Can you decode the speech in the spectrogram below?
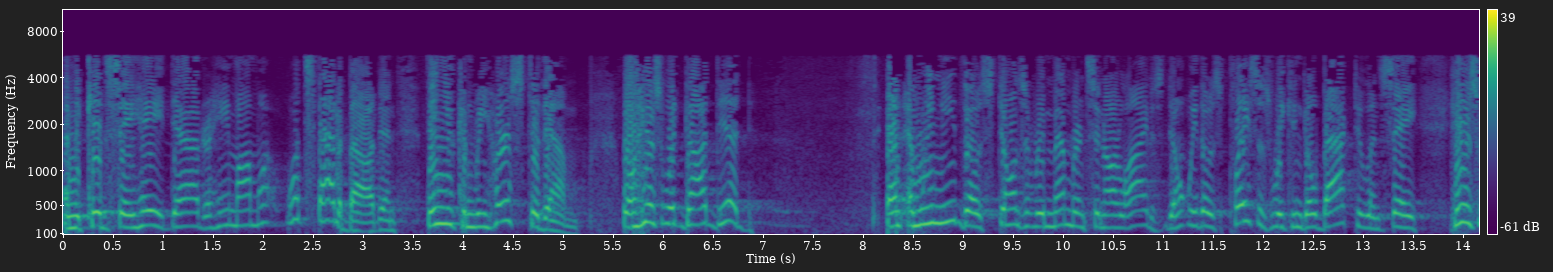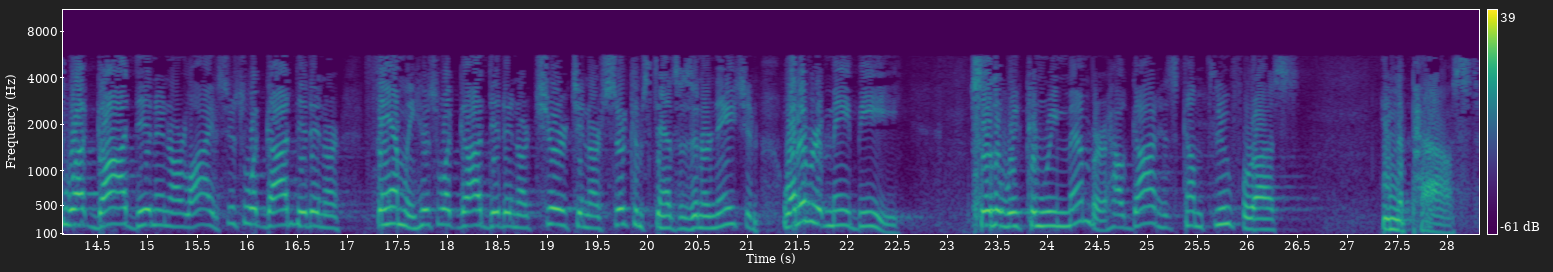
and the kids say, hey dad or hey mom, what, what's that about? And then you can rehearse to them. Well, here's what God did. And, and we need those stones of remembrance in our lives, don't we? Those places we can go back to and say, here's what God did in our lives. Here's what God did in our family. Here's what God did in our church, in our circumstances, in our nation, whatever it may be, so that we can remember how God has come through for us in the past.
